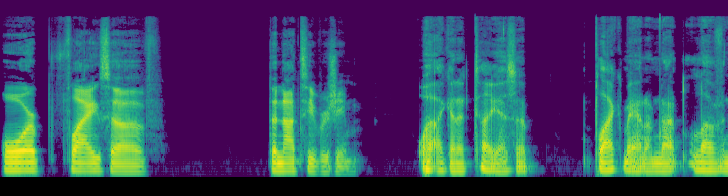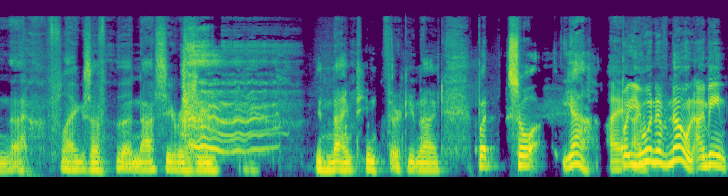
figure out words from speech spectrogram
or flags of the Nazi regime? Well, I got to tell you, as a black man, I'm not loving the flags of the Nazi regime. in 1939. But so, yeah. I, but you I, wouldn't have known. I mean,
